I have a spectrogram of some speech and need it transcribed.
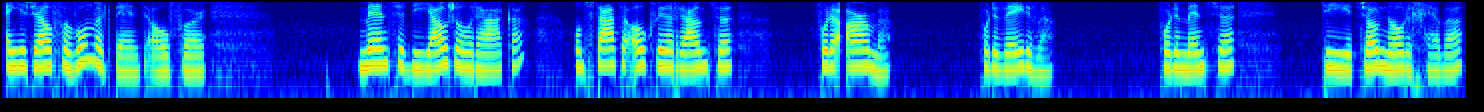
en jezelf verwonderd bent over mensen die jou zo raken, ontstaat er ook weer ruimte voor de armen, voor de weduwe, voor de mensen die het zo nodig hebben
